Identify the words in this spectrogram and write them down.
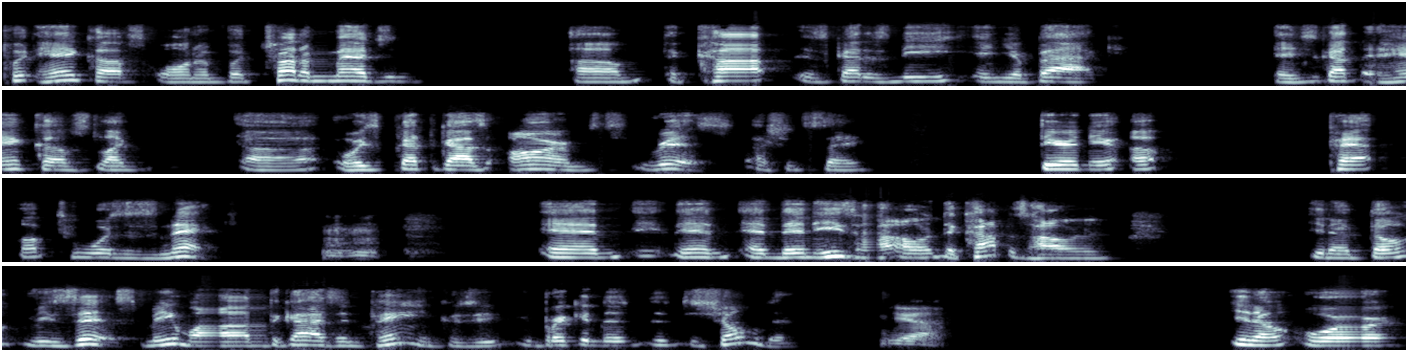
put handcuffs on him. But try to imagine um, the cop has got his knee in your back, and he's got the handcuffs like, uh, or he's got the guy's arms, wrists, I should say, there and there up, pat up towards his neck, hmm and and and then he's hollering. The cop is hollering, you know, don't resist. Meanwhile, the guy's in pain because you, you're breaking the, the, the shoulder. Yeah. you know, or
